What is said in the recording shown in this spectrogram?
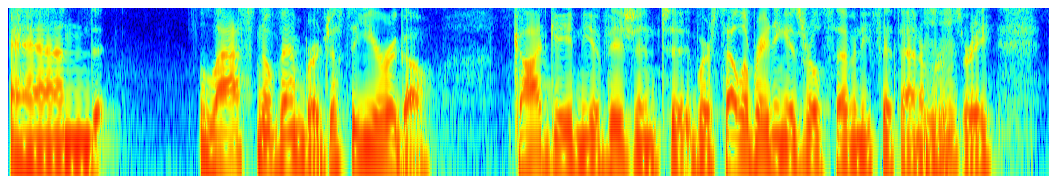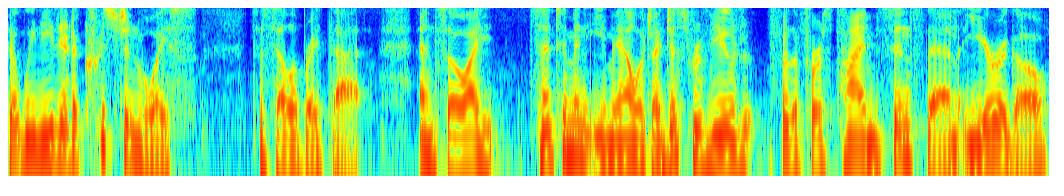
And last November, just a year ago, God gave me a vision to, we're celebrating Israel's 75th mm-hmm. anniversary, that we needed a Christian voice to celebrate that. And so I sent him an email, which I just reviewed for the first time since then, a year ago.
